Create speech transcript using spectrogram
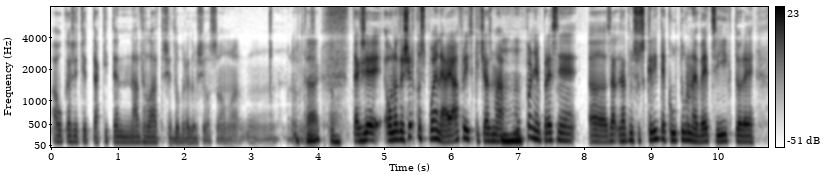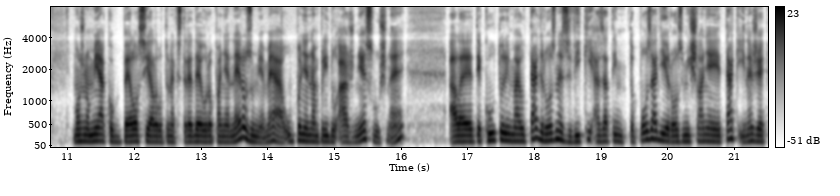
a ukážete taký ten nadhľad, že dobre, došiel som. Tak to. Takže ono to je všetko spojené. Aj africký čas má mm-hmm. úplne presne, uh, za, za tým sú skryté kultúrne veci, ktoré možno my ako Belosi alebo tu na strede Európania nerozumieme a úplne nám prídu až neslušné ale tie kultúry majú tak rôzne zvyky a za tým to pozadie rozmýšľania je tak iné, že,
